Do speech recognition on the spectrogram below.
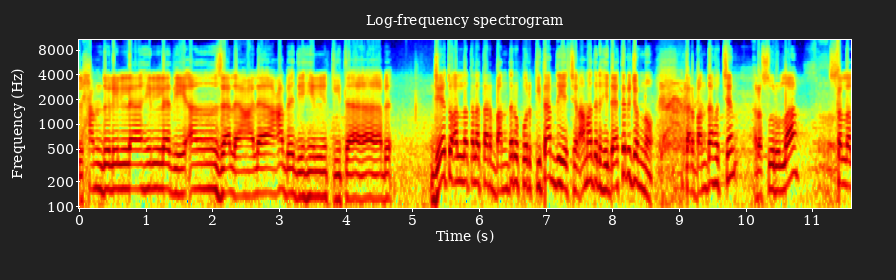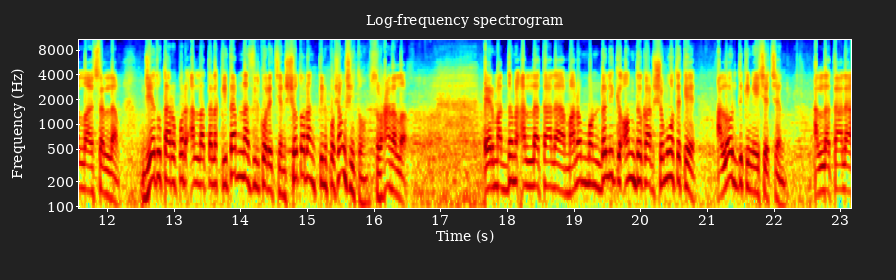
আলহামদুলিল্লাহিল্লাযী আনজালা আলা আবদিহিল কিতাব। যেহেতু আল্লাহ তালা তার বান্দার উপর কিতাব দিয়েছেন আমাদের হিদায়তের জন্য, তার বান্দা হচ্ছেন রাসূলুল্লাহ সাল্লাহ সাল্লাম। যেহেতু তার উপর আল্লাহ তালা কিতাব নাজিল করেছেন, সুতরাং তিনি প্রশংসিত। সুহান আল্লাহ এর মাধ্যমে আল্লাহ তালা মানব মণ্ডলীকে অন্ধকার সমূহ থেকে আলোর দিকে নিয়ে এসেছেন। আল্লাহ তালা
